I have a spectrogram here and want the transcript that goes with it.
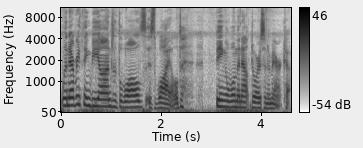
When Everything Beyond the Walls is Wild. being a woman outdoors in America.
